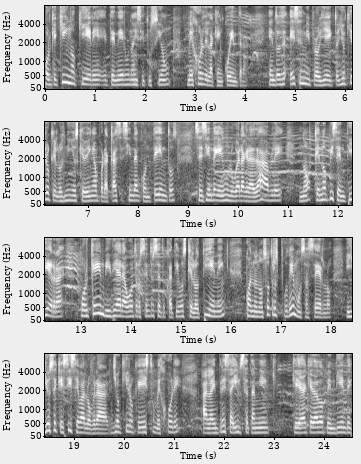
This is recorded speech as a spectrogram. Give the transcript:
porque ¿quién no quiere tener una institución mejor de la que encuentra? Entonces, ese es mi proyecto. Yo quiero que los niños que vengan por acá se sientan contentos, se sientan en un lugar agradable, ¿no? Que no pisen tierra. ¿Por qué envidiar a otros centros educativos que lo tienen cuando nosotros podemos hacerlo? Y yo sé que sí se va a lograr. Yo quiero que esto mejore a la empresa IPSA también que ha quedado pendiente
